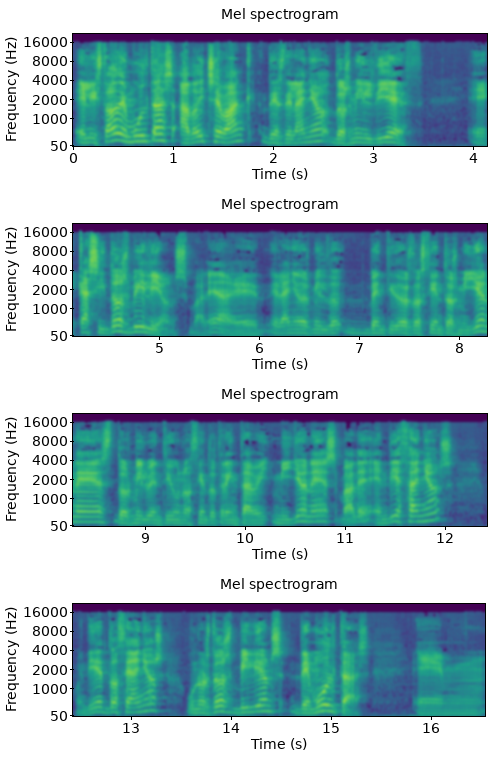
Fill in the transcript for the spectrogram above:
El listado de multas a Deutsche Bank desde el año 2010. Eh, casi 2 billions, ¿vale? El año 2022 200 millones, 2021 130 millones, ¿vale? En 10 años, o en 10, 12 años, unos 2 billions de multas. Eh,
